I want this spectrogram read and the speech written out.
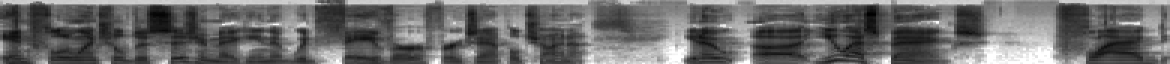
influential decision making that would favor, for example, China. You know, U.S. Uh, banks flagged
